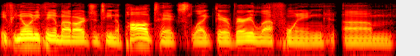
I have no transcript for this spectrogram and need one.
if you know anything about Argentina politics, like they're very left wing. Um,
